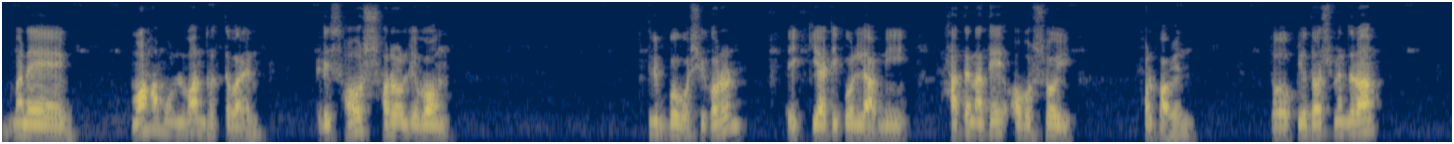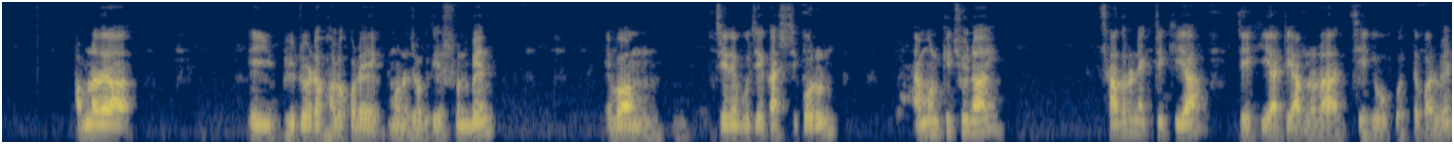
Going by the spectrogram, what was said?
মানে মহামূল্যবান ধরতে পারেন। এটি সহজ, সরল এবং তীব্র বশীকরণ। এই ক্রিয়াটি করলে আপনি হাতে নাতে অবশ্যই ফল পাবেন। তো প্রিয় দর্শকবৃন্দরা আপনারা এই ভিডিওটা ভালো করে মনোযোগ দিয়ে শুনবেন এবং জেনে বুঝে কাজটি করুন। এমন কিছু নয়, সাধারণ একটি ক্রিয়া, যে ক্রিয়াটি আপনারা যে কেউ করতে পারবেন।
